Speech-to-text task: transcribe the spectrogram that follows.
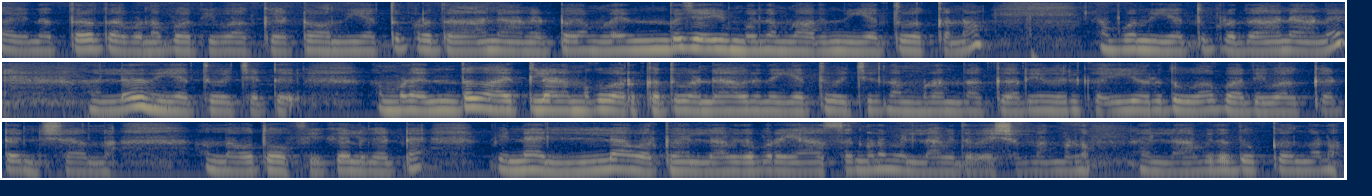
കഴിയുന്നത്ര തവണ പതിവാക്കുക കേട്ടോ. നീയത്ത് പ്രധാനമാണ് കേട്ടോ. നമ്മൾ എന്ത് ചെയ്യുമ്പോൾ നമ്മൾ ആദ്യം നീയത്ത് വെക്കണം. അപ്പോൾ നെയ്യത്ത് പ്രധാനമാണ് നല്ല നെയ്യത്ത് വെച്ചിട്ട് നമ്മൾ എന്ത് കാര്യത്തിലാണ് നമുക്ക് വർക്കത്ത് വേണ്ട ആ ഒരു നെയ്യത്ത് വെച്ചിട്ട് നമ്മൾ എന്താക്കുക? ഒരു കൈ ഒരു തുക പതിവാക്കട്ടെ ഇൻഷാല്ല അള്ളാഹു തോഫിക്ക് നൽകട്ടെ. പിന്നെ എല്ലാവർക്കും എല്ലാവിധ പ്രയാസങ്ങളും എല്ലാവിധ വിഷമങ്ങളും എല്ലാവിധ ദുഃഖങ്ങളും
